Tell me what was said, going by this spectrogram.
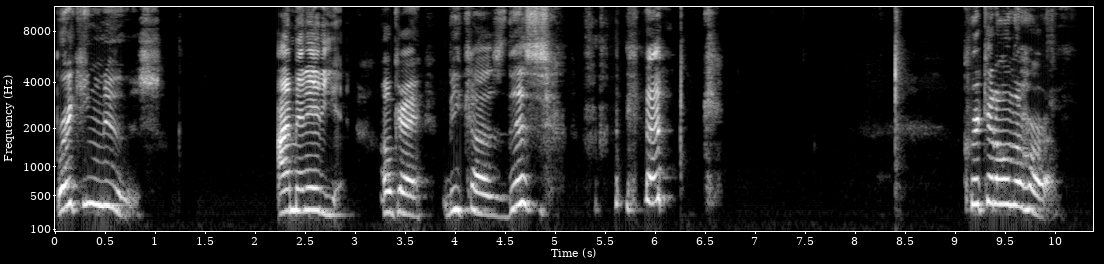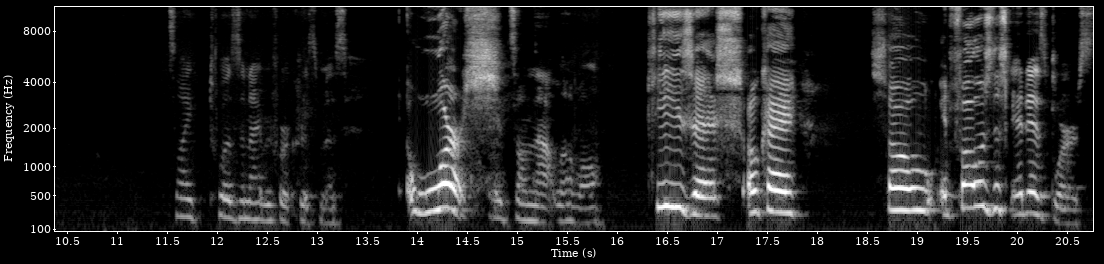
Breaking news. I'm an idiot. Okay, because this. Cricket on the Hearth. It's like twas the night before Christmas. Worse. It's on that level. Jesus. Okay. So it follows this. It is worse,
